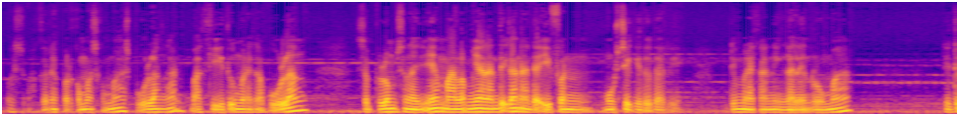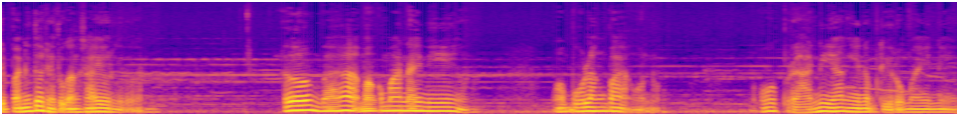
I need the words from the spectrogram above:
terus akhirnya berkemas-kemas pulang kan. Pagi itu mereka pulang. Sebelum selanjutnya malamnya nanti kan ada event musik itu tadi. Jadi mereka ninggalin rumah. Di depan itu ada tukang sayur gitu kan lo mbak mau ke mana ini? Mau pulang pak oh berani ya nginep di rumah ini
